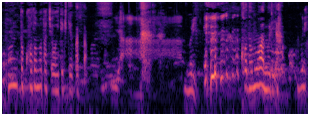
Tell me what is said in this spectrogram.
ほんと子供たち置いてきてよかった。いやー、無理。子供は無理だ。無理。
